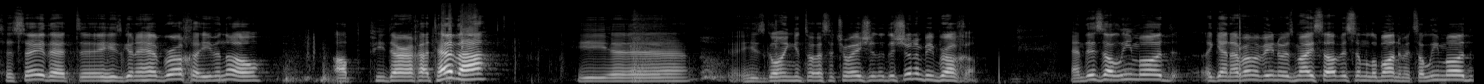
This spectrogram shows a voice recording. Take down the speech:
to say that uh, he's going to have bracha, even though pidarach hateva, he uh, he's going into a situation that there shouldn't be bracha. And this is a limud again. Avram Avinu is myself isim labanim. It's a limud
